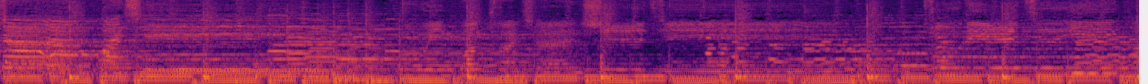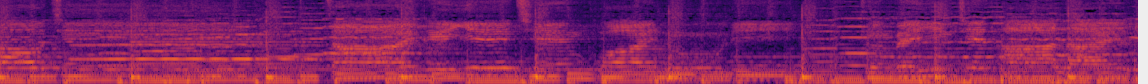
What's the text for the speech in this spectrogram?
真欢喜。福音光传成世纪，主的日子已靠近，在黑夜前快努力，准备迎接他来临。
